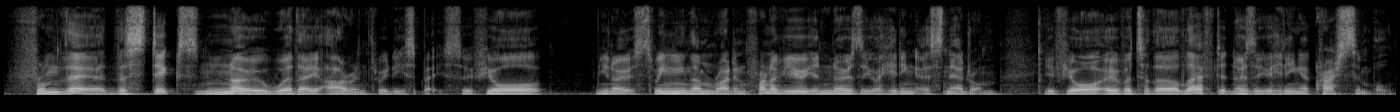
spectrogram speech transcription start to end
From there, the sticks know where they are in 3D space. So if you're, you know, swinging them right in front of you, it knows that you're hitting a snare drum. If you're over to the left, it knows that you're hitting a crash cymbal.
